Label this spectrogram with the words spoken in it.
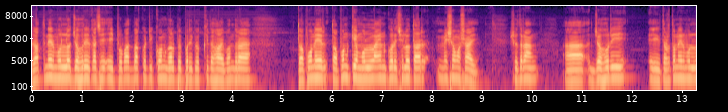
রত্নের মূল্য জহুরের কাছে এই প্রবাদ বাক্যটি কোন গল্পে পরিলক্ষিত হয়? বন্ধুরা তপনের, তপনকে মূল্যায়ন করেছিল তার মেসমশাই। সুতরাং জহুরি, এই রতনের মূল্য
